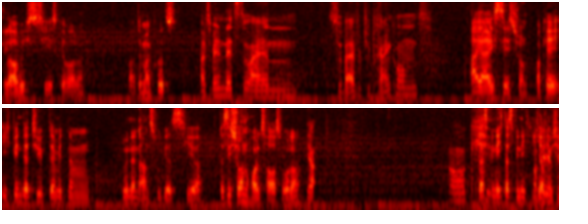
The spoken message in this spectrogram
glaube, ich sehe es gerade. Warte mal kurz. Also wenn jetzt so ein Survival-Typ reinkommt, Ah ja, ich sehe es schon. Okay, ich bin der Typ, der mit einem grünen Anzug jetzt hier. Das ist schon ein Holzhaus, oder? Okay. Das bin ich, das bin ich. Nicht Okay, auf mich okay,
